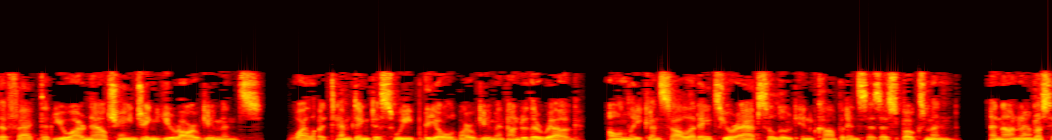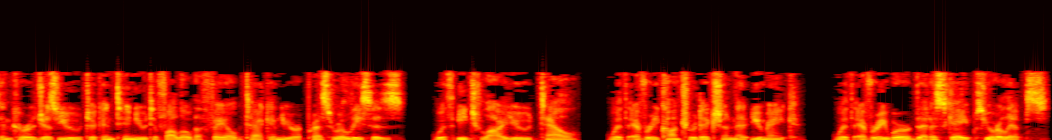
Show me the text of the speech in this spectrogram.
The fact that you are now changing your arguments, while attempting to sweep the old argument under the rug, only consolidates your absolute incompetence as a spokesman. Anonymous encourages you to continue to follow the failed tech in your press releases. With each lie you tell, with every contradiction that you make, with every word that escapes your lips,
